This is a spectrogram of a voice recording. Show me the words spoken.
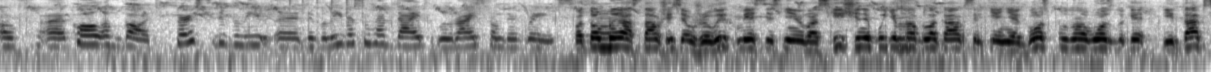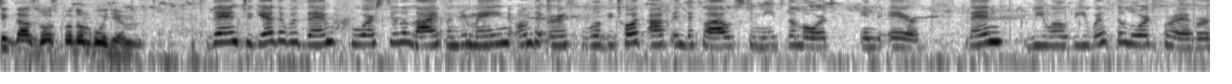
of uh, call of God. First, the, belie- uh, the believers who have died will rise from their graves. Потом мы, оставшиеся в живых, вместе с ними восхищены будем на облаках, светение Господу на воздухе, и так всегда с Господом будем. Then, together with them who are still alive and remain on the earth, will be caught up in the clouds to meet the Lord in the air. Then we will be with the Lord forever.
